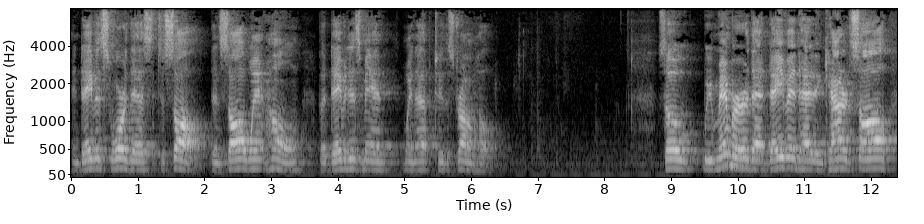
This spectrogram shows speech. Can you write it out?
And David swore this to Saul. Then Saul went home, but David and his men went up to the stronghold. So we remember that David had encountered Saul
